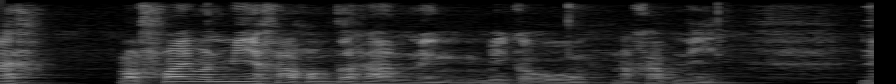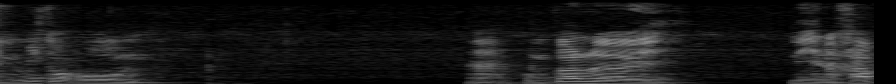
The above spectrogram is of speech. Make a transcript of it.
อะ หลอดไฟมันมีค่าความต้านทานหนึ่งเมกะโอห์มนะครับนี่หนึ่งเมกะโอห์มอ่าผมก็เลยนี่นะครับ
